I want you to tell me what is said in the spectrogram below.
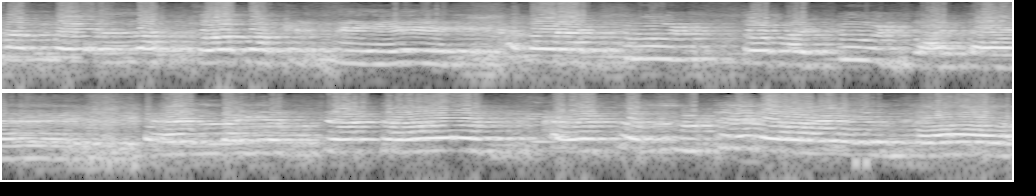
ہم میں اللہ توبہ کرتے ہیں۔ ہمارا ٹوٹ توبہ ٹوٹ جاتا ہے۔ اے اللہ، یہ شیطان ایسا لٹے رہا ہے اللہ۔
